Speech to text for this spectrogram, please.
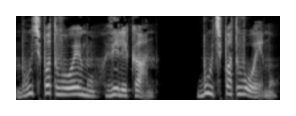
«Будь по-твоему, великан, будь по-твоему»,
